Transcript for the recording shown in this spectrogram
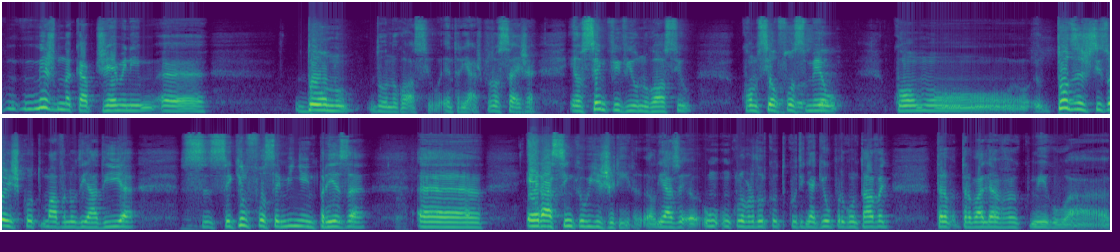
mesmo na Capgemini, uh, dono do negócio, entre aspas. Ou seja, eu sempre vivi o negócio como se ele como fosse, fosse meu, como todas as decisões que eu tomava no dia a dia, se, se aquilo fosse a minha empresa, uh, era assim que eu ia gerir. Aliás, um, um colaborador que eu, que eu, tinha aqui, eu perguntava-lhe, tra trabalhava comigo há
